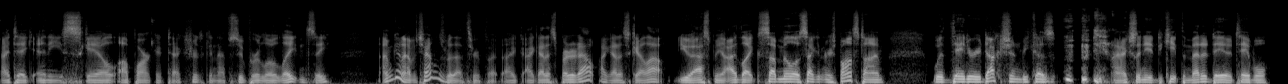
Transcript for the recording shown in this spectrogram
I take any scale up architecture that can have super low latency I'm going to have a challenge with that throughput. I, I got to spread it out. I got to scale out. You asked me, I'd like sub millisecond response time with data reduction because I actually need to keep the metadata table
